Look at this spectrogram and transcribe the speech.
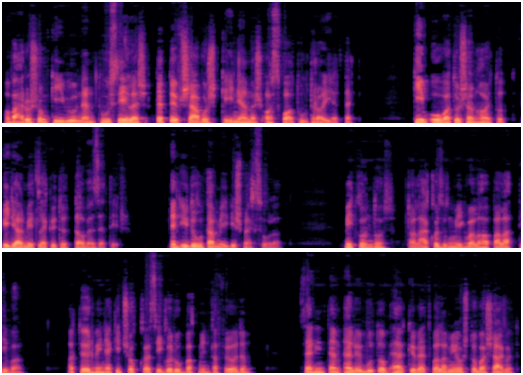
A városon kívül nem túl széles, de több sávos, kényelmes aszfaltútra értek. Kim óvatosan hajtott, figyelmét lekütötte a vezetés. Egy idő után mégis megszólalt. Mit gondolsz, találkozunk még valaha Palattival? A törvények itt sokkal szigorúbbak, mint a földön. Szerintem előbb-utóbb elkövet valami ostobaságot.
